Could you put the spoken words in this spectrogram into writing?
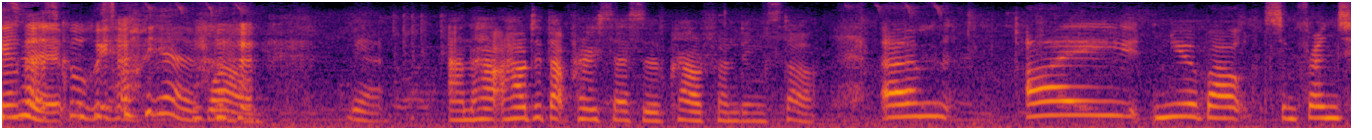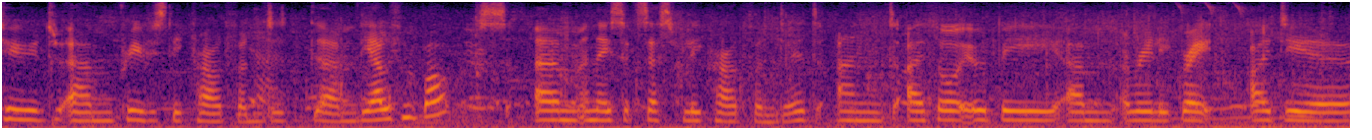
Yeah, isn't that's it? cool, It's- yeah. yeah. Wow. yeah. And how, how did that process of crowdfunding start? Um, I knew about some friends who'd um, previously crowdfunded um, the Elephant Box, um, and they successfully crowdfunded. And I thought it would be um, a really great idea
